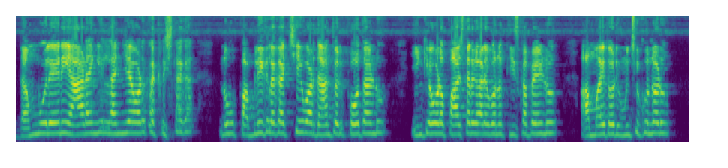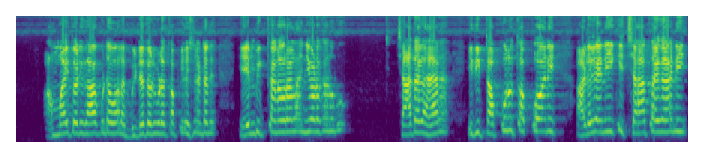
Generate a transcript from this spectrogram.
దమ్ము లేని ఆడంగి లంజేవాడక కృష్ణగా నువ్వు పబ్లిక్లకు వచ్చి వాడు దాంతో పోతాడు. ఇంకెవడో పాస్టర్ గారు ఎవరినో తీసుకుపోయాడు. ఆ అమ్మాయితోటి ఉంచుకున్నాడు. అమ్మాయితోటి కాకుండా వాళ్ళ బిడ్డతోటి కూడా తప్పు చేసినట్టనే ఏం బిక్తానవరా లంజోడక నువ్వు? చేత కదారా? ఇది తప్పును తప్పు అని అడగనీకి చేత కానీ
